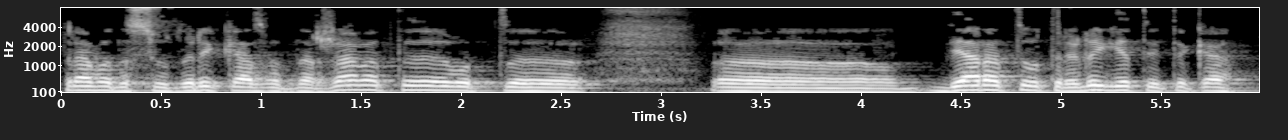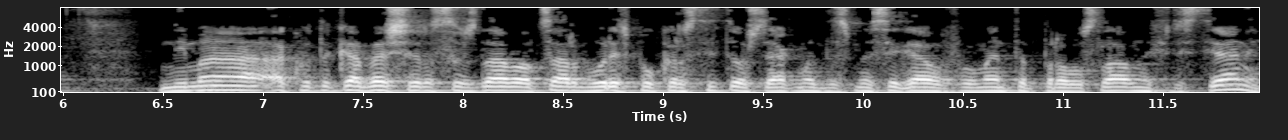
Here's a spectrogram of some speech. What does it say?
трябва да се удари, казват държавата, от а, а, вярата, от религията и така. Нима, ако така беше разсъждавал цар Борис Покръстител, щяхме да сме сега в момента православни християни,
